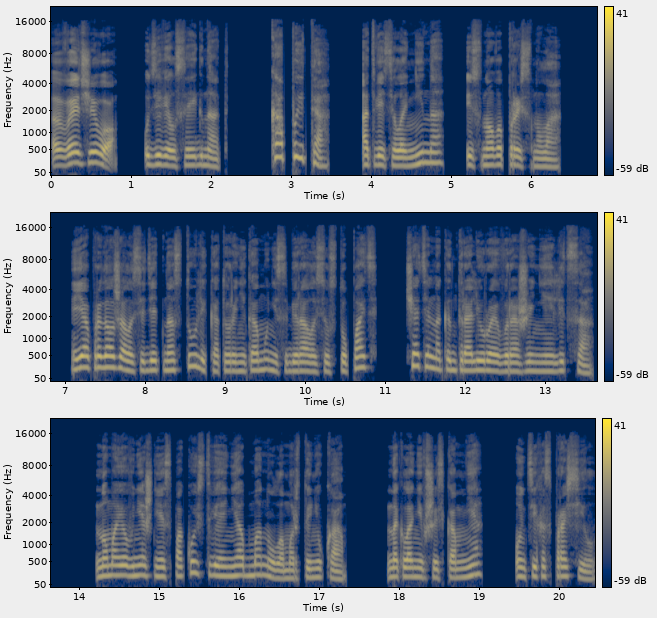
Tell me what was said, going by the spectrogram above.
«Вы чего?» — удивился Игнат. «Копыта!» — ответила Нина и снова прыснула. Я продолжала сидеть на стуле, который никому не собиралась уступать, тщательно контролируя выражение лица. Но мое внешнее спокойствие не обмануло Мартынюка. Наклонившись ко мне, он тихо спросил.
